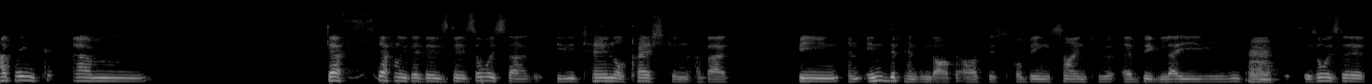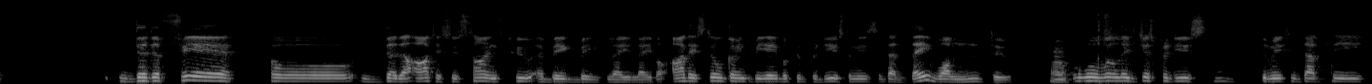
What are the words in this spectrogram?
I think um, def, definitely there's there's always that eternal question about being an independent art, artist or being signed to a, big label. Mm. There's always the the, the fear for the, the artist who signs to a big big la- label. Are they still going to be able to produce the music that they want to, Mm. or will they just produce the music that the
